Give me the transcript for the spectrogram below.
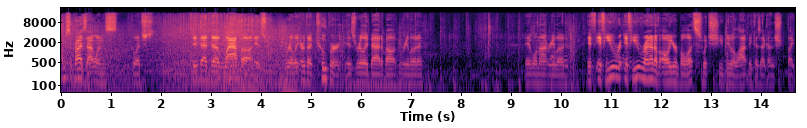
I'm surprised that one's glitched. Did that the Lapa is really or the Cooper is really bad about reloading. It will not reload. If if you if you run out of all your bullets, which you do a lot because that gun sh like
